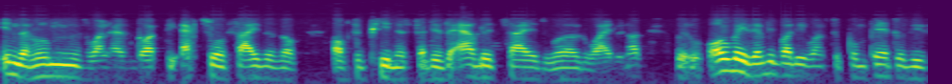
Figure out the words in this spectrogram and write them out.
in the rooms one has got the actual sizes of, of the penis, that is the average size worldwide. We're not, we're always, everybody wants to compare to these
